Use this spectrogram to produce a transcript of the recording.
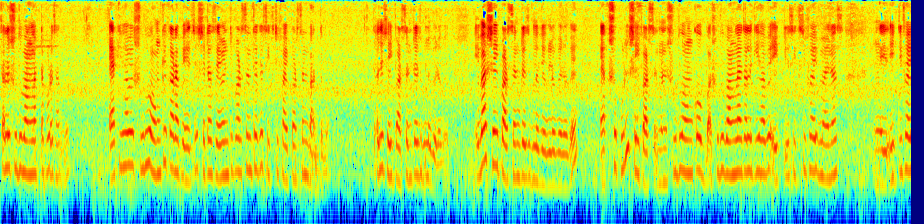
তাহলে শুধু বাংলারটা পড়ে থাকবে। একইভাবে শুধু অঙ্কে কারা পেয়েছে, সেটা সেভেন্টি পার্সেন্ট থেকে সিক্সটি ফাইভ পার্সেন্ট বাদ দেবো। তাহলে সেই পার্সেন্টেজগুলো বেরোবে। এবার সেই পার্সেন্টেজগুলো যেগুলো বেরোবে একশো কুড়ি সেই পার্সেন্ট মানে শুধু অঙ্ক বা শুধু বাংলায় তাহলে কী হবে? Eighty sixty five minus eighty five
